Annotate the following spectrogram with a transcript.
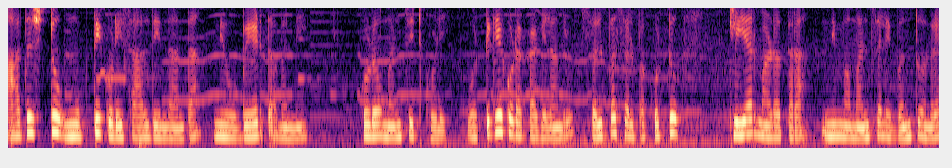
ಆದಷ್ಟು ಮುಕ್ತಿ ಕೊಡಿ ಸಾಲದಿಂದ ಅಂತ ನೀವು ಬೇಡ್ತಾ ಬನ್ನಿ. ಕೊಡೋ ಮನಸ್ಸಿಟ್ಕೊಳ್ಳಿ ಒಟ್ಟಿಗೆ ಕೊಡೋಕ್ಕಾಗಿಲ್ಲ ಅಂದರೂ ಸ್ವಲ್ಪ ಸ್ವಲ್ಪ ಕೊಟ್ಟು ಕ್ಲಿಯರ್ ಮಾಡೋ ಥರ ನಿಮ್ಮ ಮನಸ್ಸಲ್ಲಿ ಬಂತು ಅಂದರೆ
